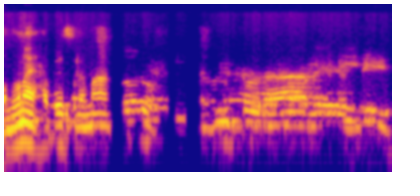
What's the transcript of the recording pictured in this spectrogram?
אדוני חפש למען טובו, תבין תורה ואביב,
